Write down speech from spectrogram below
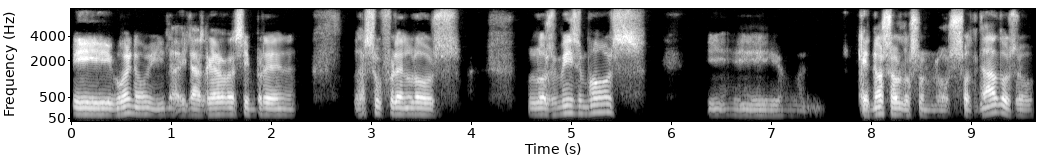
Y bueno, y, y las guerras siempre las sufren los, los mismos y, que no solo son los soldados o,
